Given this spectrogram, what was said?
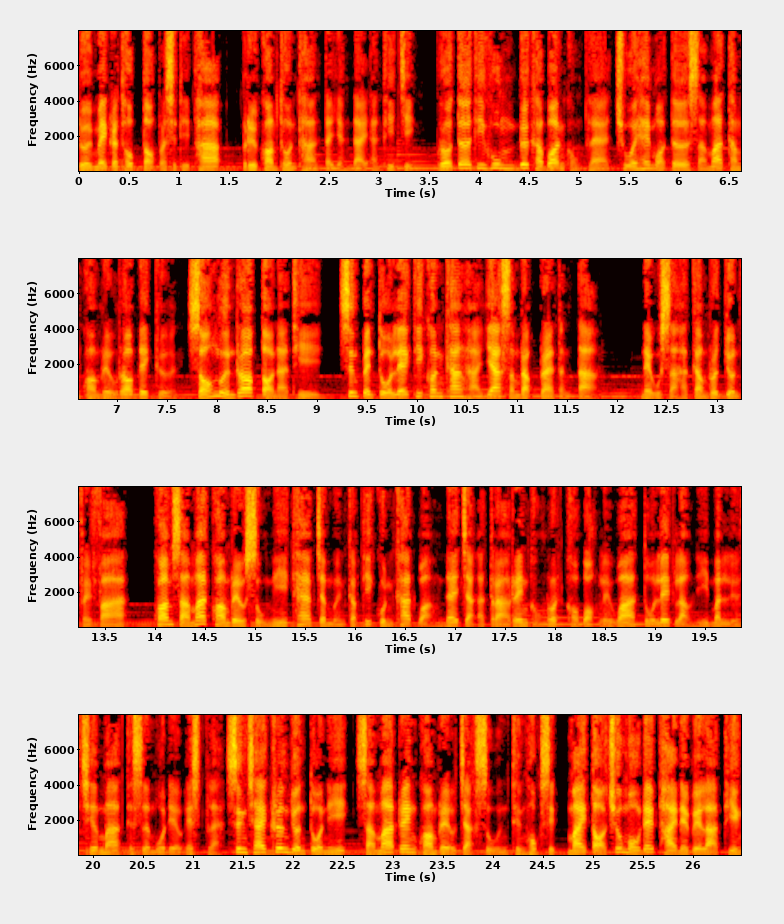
โดยไม่กระทบต่อประสิทธิภาพ หรือความทนทานแต่อย่างใดอันที่จริง โรเตอร์ที่หุ้มด้วยคาร์บอนของแพลช่วยให้มอเตอร์สามารถทำความเร็วรอบได้เกิน 20,000 รอบต่อนาที ซึ่งเป็นตัวเลขที่ค่อนข้างหายากสำหรับแบรนด์ต่างๆ ในอุตสาหกรรมรถยนต์ไฟฟ้า ความสามารถความเร็วสูงนี้แทบจะเหมือนกับที่คุณคาดหวังได้จากอัตราเร่งของรถขอบอกเลยว่าตัวเลขเหล่านี้มันเหลือเชื่อมาก Tesla Model S Plaid ซึ่งใช้เครื่องยนต์ตัวนี้สามารถเร่งความเร็วจาก 0 ถึง 60 ไมล์ต่อชั่วโมงได้ภายในเวลาเพียง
